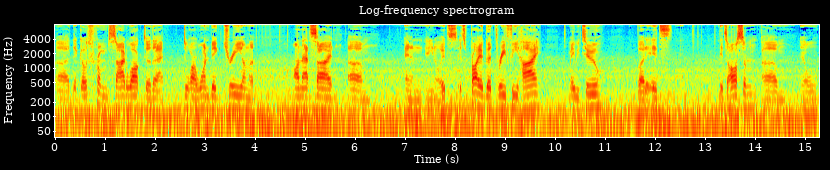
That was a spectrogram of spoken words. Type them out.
uh, that goes from sidewalk to that to our one big tree on the on that side. Um, and you know it's it's probably a good three feet high, maybe two, but it's it's awesome. Um, you know,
